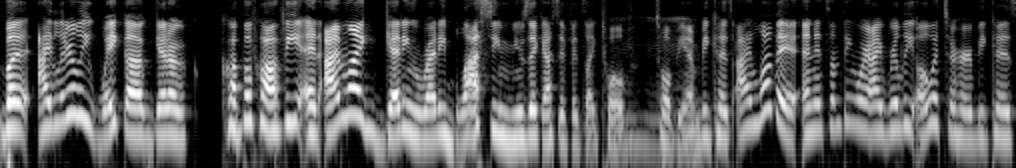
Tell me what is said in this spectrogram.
But I literally wake up get a cup of coffee and I'm like getting ready, blasting music as if it's like 12, mm-hmm. 12 p.m. because I love it. And it's something where I really owe it to her because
